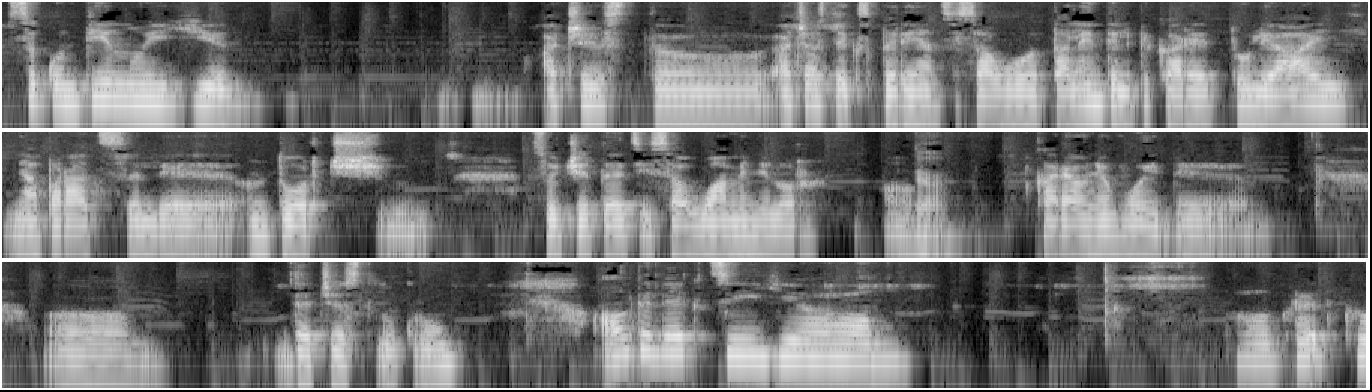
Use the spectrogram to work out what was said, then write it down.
să continui acest, uh, această experiență sau talentele pe care tu le ai, neapărat să le întorci societății sau oamenilor uh, Da. care au nevoie de, uh, de acest lucru. Alte lecții, uh, uh, cred că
